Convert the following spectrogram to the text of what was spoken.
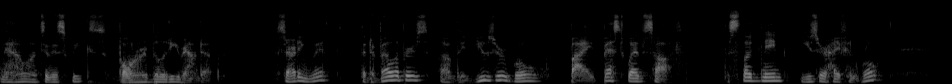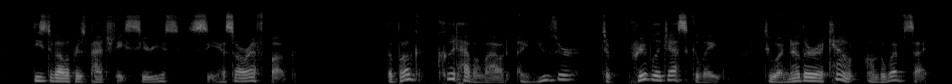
Now, on to this week's Vulnerability Roundup, starting with the developers of the user role by Best Web Soft, the slug name user-role these developers patched a serious CSRF bug. The bug could have allowed a user to privilege escalate to another account on the website.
